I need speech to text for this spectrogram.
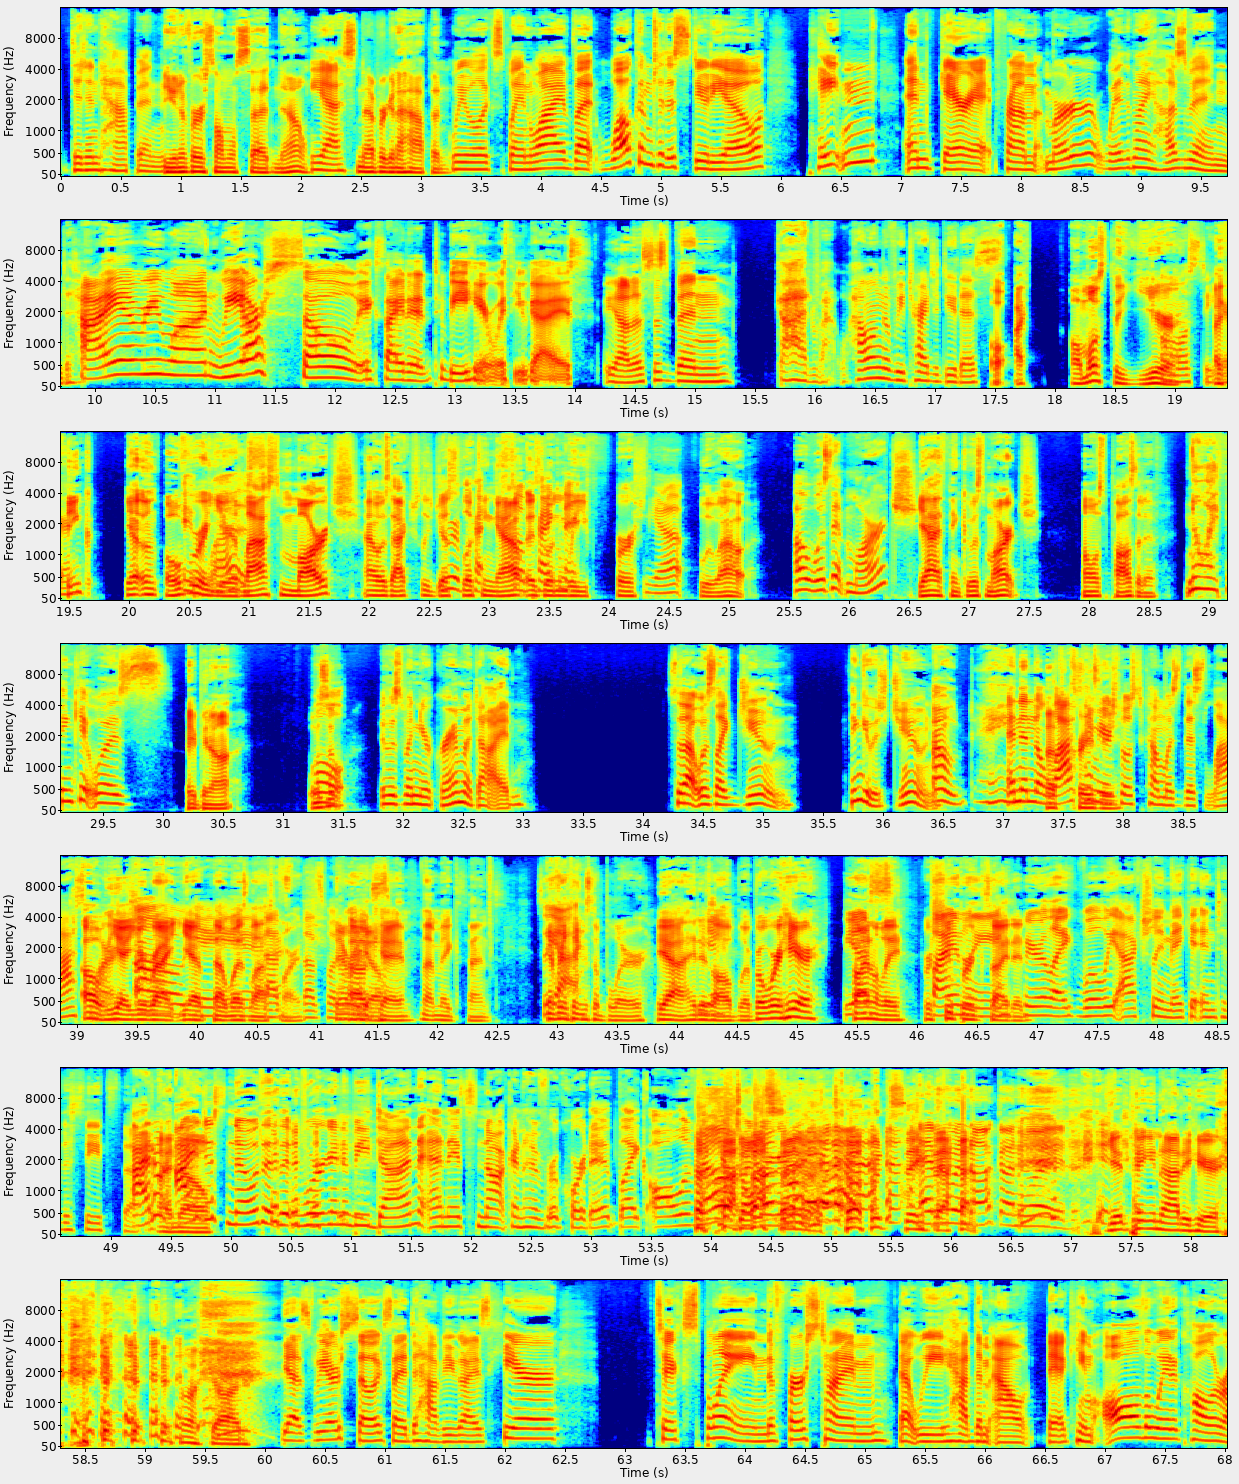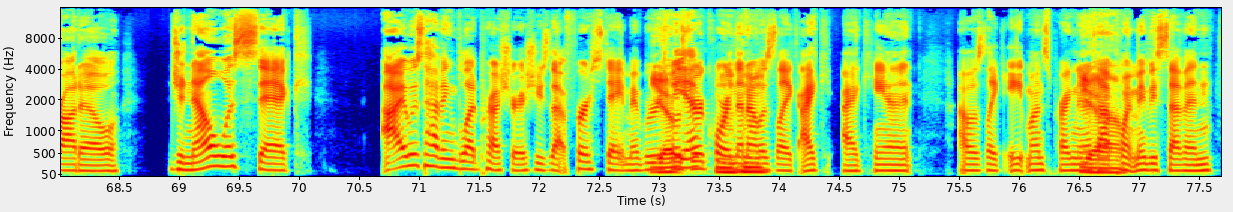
didn't happen. The universe almost said no. yes, It's never going to happen. we will explain why. But welcome to the studio, Peyton and Garrett from Murder with My Husband. Hi, everyone. We are so excited to be here with you guys. Yeah, this has been, God, how long have we tried to do this? Oh, I almost a year. Almost a year. I think, yeah, over It a year. Last March, I was actually You were just pre- looking out, still is when we first Yep. flew out. Oh, was it March? Yeah, I think it was March. Almost positive. No, I think it was. Maybe not. Was well, it? was when your grandma died. So that was like June. I think it was June. Oh, dang. and then the That's last time you were supposed to come was this last. Oh, March. yeah, you're Oh, right. Yep, yeah, that was yeah, last That's- March. that's what There it we was. go. okay, that makes sense. So, yeah. Everything's a blur. Yeah, it is Yeah. all blur, but we're here. Yes, finally, we're super excited. We were like, will we actually make it into the seats though? I don't. I I, just know that, that we're going to be done, and it's not going to have recorded like all of No. Don't we're say gonna- that. Don't say Everyone that. knock on wood. Get Peyton out of here. Oh, God. yes, we are so excited to have you guys here to explain the first time that we had them out. They came all the way to Colorado. Janelle was sick. I was having blood pressure issues that first day. Maybe we were Yep. supposed to record, and then I Mhm. was like, I, I can't. I was like eight months pregnant at that point, maybe seven.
